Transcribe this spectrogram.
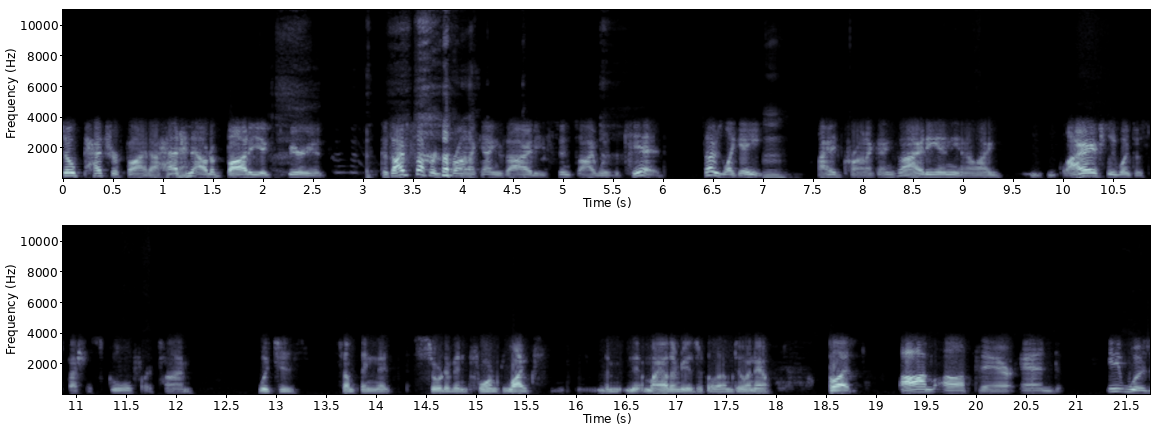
so petrified. I had an out of body experience because I've suffered chronic anxiety since I was a kid. So I was like eight. Mm. I had chronic anxiety, and you know, I I actually went to a special school for a time, which is something that sort of informed like the, my other musical that I'm doing now. But I'm up there, and it was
